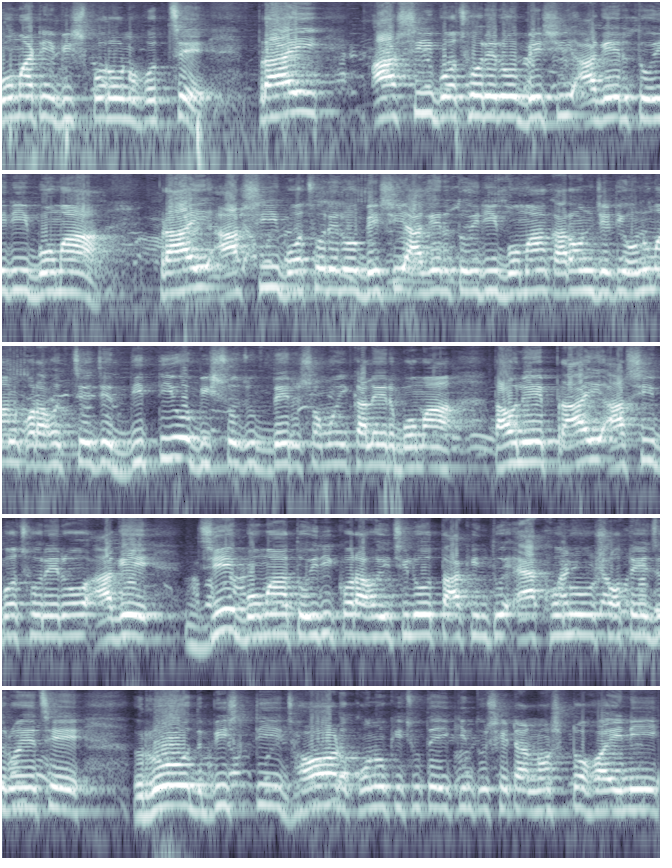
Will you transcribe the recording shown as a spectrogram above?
বোমাটি বিস্ফোরণ হচ্ছে। প্রায় আশি বছরেরও বেশি আগের তৈরি বোমা। প্রায় আশি বছরেরও বেশি আগের তৈরি বোমা, কারণ যেটি অনুমান করা হচ্ছে যে দ্বিতীয় বিশ্বযুদ্ধের সময়কালের বোমা। তাহলে প্রায় আশি বছরেরও আগে যে বোমা তৈরি করা হয়েছিল তা কিন্তু এখনও সতেজ রয়েছে। রোদ, বৃষ্টি, ঝড় কোনো কিছুতেই কিন্তু সেটা নষ্ট হয়নি।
